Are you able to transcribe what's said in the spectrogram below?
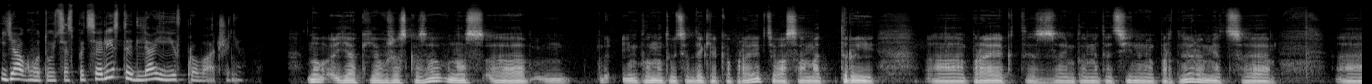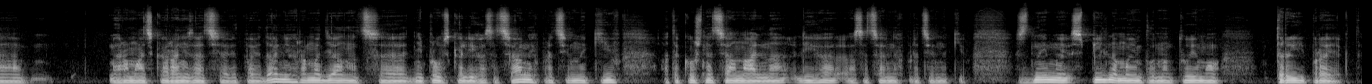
Як готуються спеціалісти для її впровадження? Ну, як я вже сказав, у нас е, імплементується декілька проєктів, а саме три е, проєкти з імплементаційними партнерами. Це е, громадська організація Відповідальні громадяни, це Дніпровська ліга соціальних працівників, а також Національна ліга соціальних працівників. З ними спільно ми імплементуємо три проєкти.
